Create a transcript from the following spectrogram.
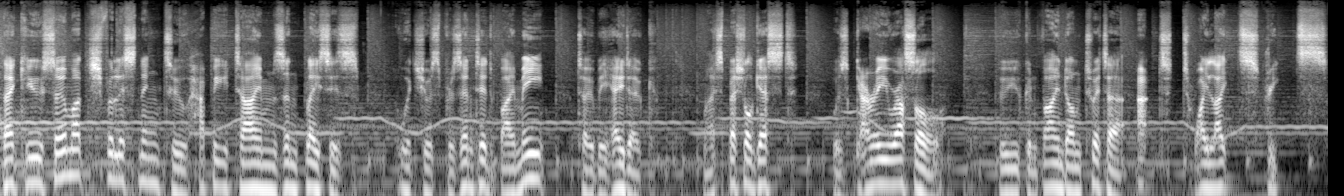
Thank you so much for listening to Happy Times and Places, which was presented by me, Toby Hadoke. My special guest was Gary Russell, who you can find on Twitter at Twilight Streets.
